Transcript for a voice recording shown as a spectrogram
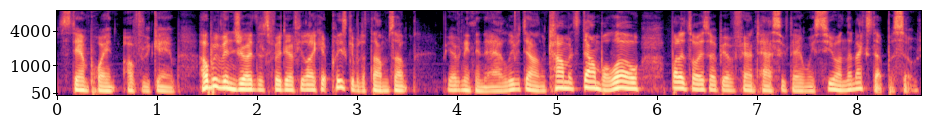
standpoint of the game. I hope you've enjoyed this video. If you like it, please give it a thumbs up. If you have anything to add, leave it down in the comments down below. But as always, I hope you have a fantastic day, and we see you on the next episode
